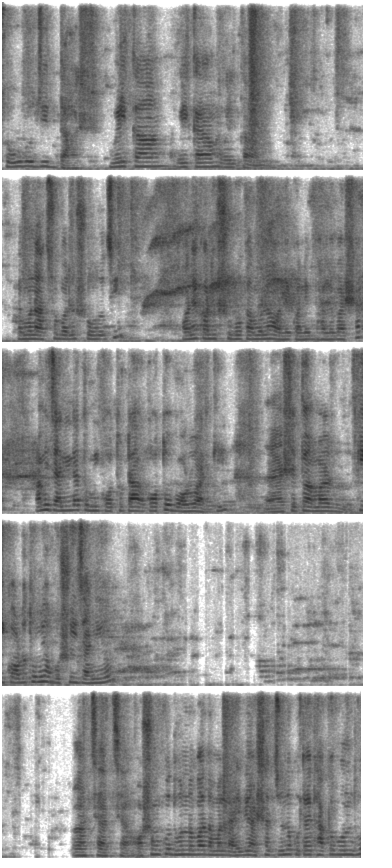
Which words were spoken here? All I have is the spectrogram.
Sourajit Das welcome welcome welcome কেমন আছো বলো সৌরজিৎ? অনেক অনেক শুভকামনা, অনেক অনেক ভালোবাসা। আমি জানি না তুমি কতটা, কত বড় আর কি। সে তো আমার, কি করো তুমি অবশ্যই জানিও। আচ্ছা আচ্ছা অসংখ্য ধন্যবাদ আমার লাইভে আসার জন্য। কোথায় থাকো বন্ধু?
